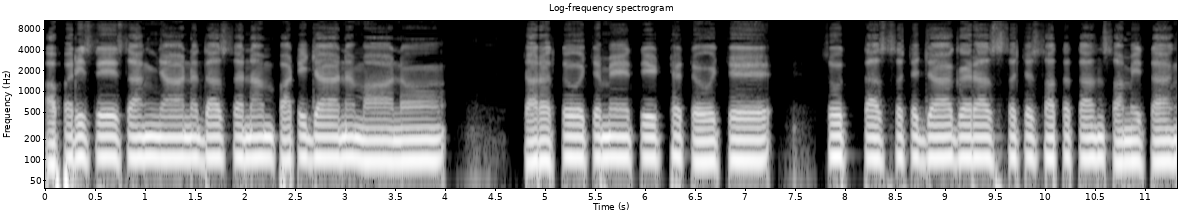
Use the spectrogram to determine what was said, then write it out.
අපරිසේ සංඥාන දස්සනම් පටිජානමානෝ චරතෝ ච මේ තිට්ඨතෝ ච සුත්තස්ස ච ජාගරස්ස ච සතතං සමිතං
